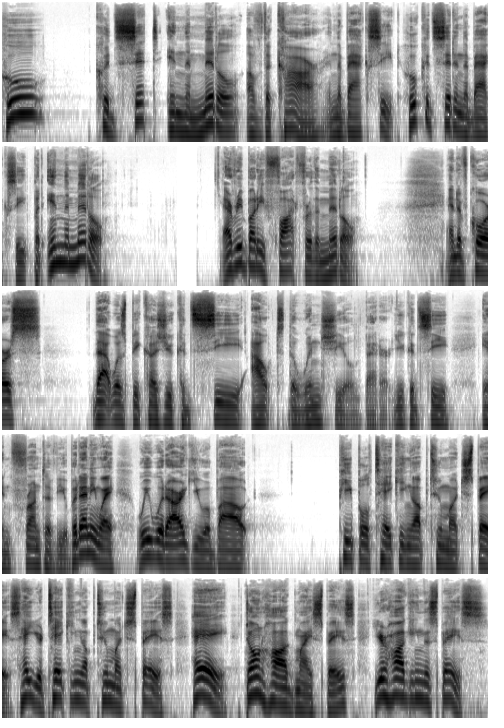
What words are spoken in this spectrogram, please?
who could sit in the middle of the car in the back seat. Who could sit in the back seat, but in the middle? Everybody fought for the middle. And of course, that was because you could see out the windshield better. You could see in front of you. But anyway, we would argue about people taking up too much space. Hey, you're taking up too much space. Hey, don't hog my space. You're hogging the space.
